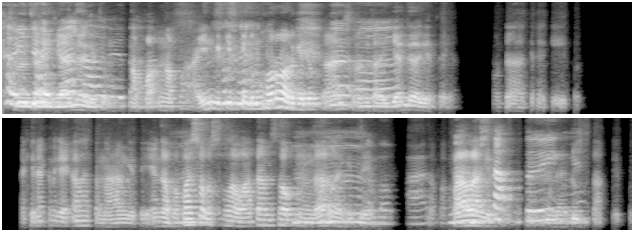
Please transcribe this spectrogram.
kali jaga Kalijaga gitu. ngapa ngapain bikin kidung horor gitu kan. Sunan Kalijaga gitu ya. Udah akhirnya kayak gitu. Akhirnya kan kayak ah tenang gitu ya. Nggak apa-apa sok selawatan sok. Enggak lah gitu ya. Nggak apa-apa. Lah gitu. Nggak dusta, dusta gitu.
